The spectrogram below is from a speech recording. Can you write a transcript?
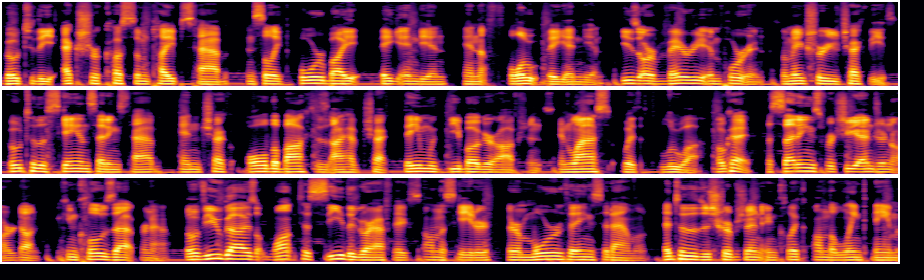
go to the extra custom types tab and select 4 byte Big Endian and float Big Endian. These are very important, so make sure you check these. Go to the scan settings tab and check all the boxes I have checked. Same with debugger options. And last with Lua. Okay, the settings for Cheat Engine are done. You can close that for now. So if you guys want to see the graphics on the skater, there are more things to download. Head to the description and click on the link name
